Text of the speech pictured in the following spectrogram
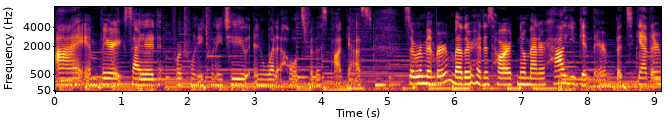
I am very excited for 2022 and what it holds for this podcast. So remember, motherhood is hard no matter how you get there, but together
